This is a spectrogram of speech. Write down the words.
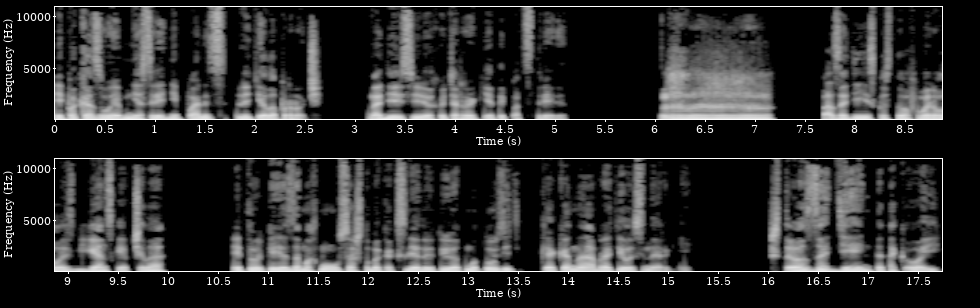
и, показывая мне средний палец, летела прочь. Надеюсь, ее хоть ракеты подстрелят. Жжжж! Позади из кустов вырвалась гигантская пчела, и только я замахнулся, чтобы как следует ее отмутузить, как она обратилась энергией. Что за день-то такой?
